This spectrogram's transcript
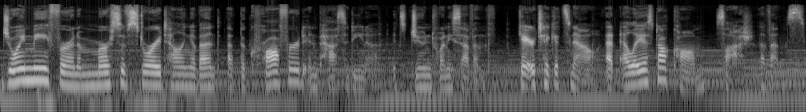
Join me for an immersive storytelling event at the Crawford in Pasadena. It's June 27th. Get your tickets now at laist.com/events.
